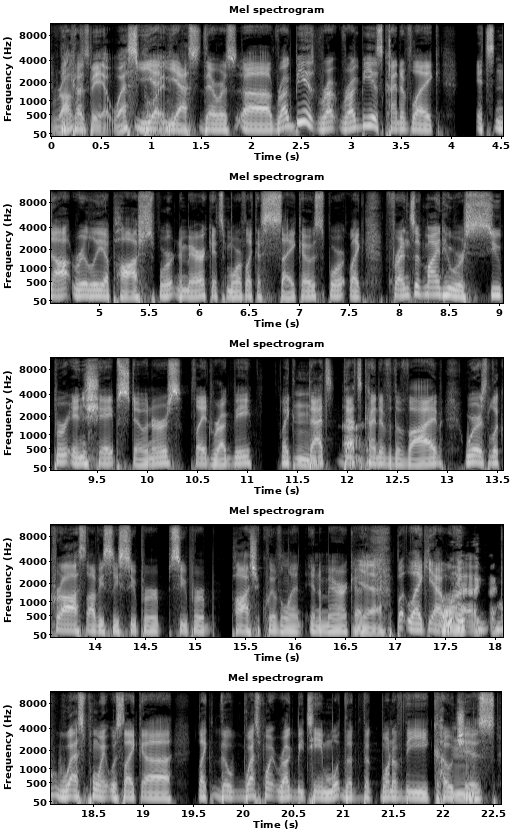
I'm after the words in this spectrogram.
rugby because, at West Point. Yeah, yes, there was uh, rugby. Is r- rugby is kind of like it's not really a posh sport in America. It's more of like a psycho sport. Like friends of mine who were super in shape stoners played rugby. Like mm. that's that's uh, kind of the vibe. Whereas lacrosse, obviously, super super posh equivalent in America. Yeah. But like, yeah, well, it, West Point was like uh like the West Point rugby team. The, the one of the coaches mm.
